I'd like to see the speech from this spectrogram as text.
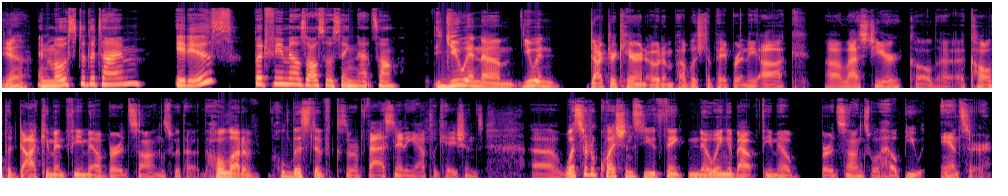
Yeah. And most of the time it is, but females also sing that song. You and um you and Dr. Karan Odom published a paper in the AUK uh, last year called uh, a call to document female bird songs with a whole lot of whole list of sort of fascinating applications. Uh, what sort of questions do you think knowing about female bird songs will help you answer?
